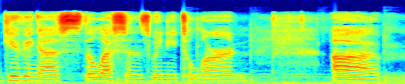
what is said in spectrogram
giving us the lessons we need to learn. Um,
